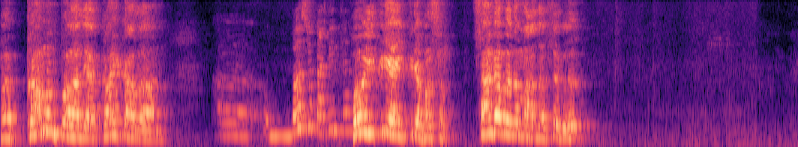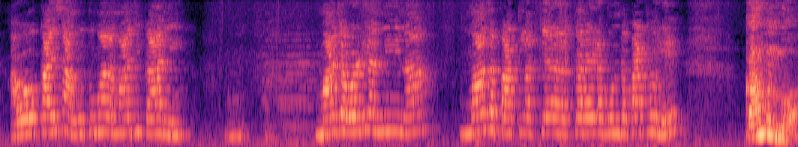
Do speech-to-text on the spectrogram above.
हा का म्हणून पळाल्या? काय कारण? अं, बसू का तिथं? हो इकडे या इकडे बसा. सांगा बरं मला सगळं. अहो काय सांगू तुम्हाला? माझी कहाणी म- माझ्या वडिलांनी ना माझा के- करायला गुंड पाठवले. का म्हणून बुवा?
